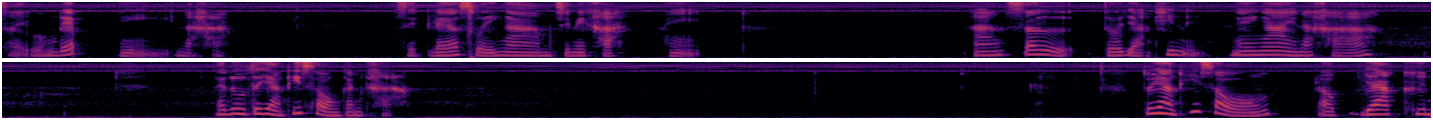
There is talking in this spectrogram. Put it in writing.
ใส่วงเล็บนี่นะคะ เสร็จแล้วสวยงามใช่ไหมคะ นี่ answer ตัวอย่างที่หนึ่งง่าย ๆ นะคะ มาดูตัวอย่างที่สองกันค่ะ ตัวอย่างที่สองเรายากขึ้น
